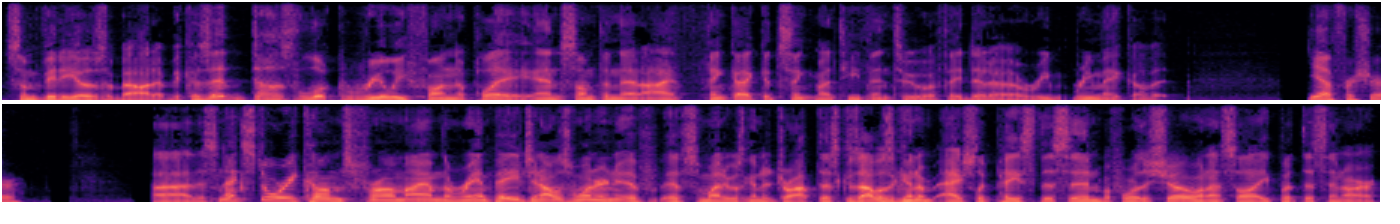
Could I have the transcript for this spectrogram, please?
some videos about it because it does look really fun to play and something that I think I could sink my teeth into if they did a re- remake of it. Yeah, for sure. Uh, this next story comes from I am the Rampage, and I was wondering if if somebody was going to drop this because I was going to actually paste this in before the show, and I saw you put this in our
